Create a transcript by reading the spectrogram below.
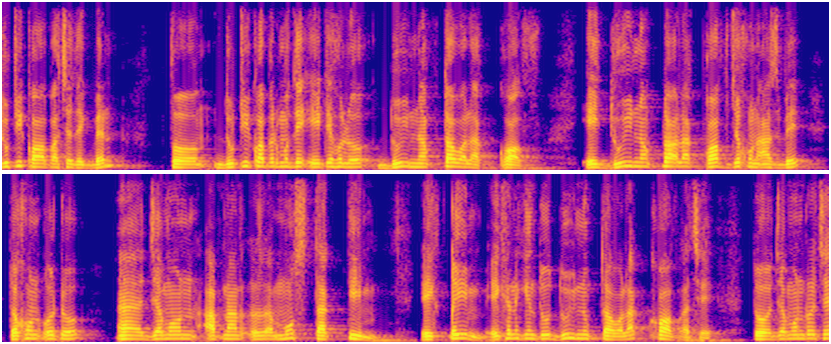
দুটি কপ আছে দেখবেন। তো দুটি কপের মধ্যে এইটা হলো দুই নক্তাওয়ালা কফ। এই দুই নক্তাওয়ালা কফ যখন আসবে, তখন ওইটো যেমন আপনার মুস্তাকিম এই কিম, এখানে কিন্তু দুই নুক্তাওয়ালা কফ আছে। তো যেমন রয়েছে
